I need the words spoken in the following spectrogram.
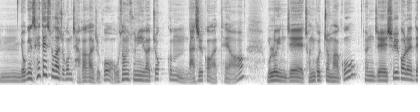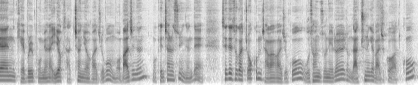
음, 여긴 세대수가 조금 작아가지고 우선순위가 조금 낮을 것 같아요. 물론 이제 전고점하고 현재 실거래된 갭을 보면 한 2억 4천이어가지고, 뭐, 마진은 뭐 괜찮을 수 있는데, 세대수가 조금 작아가지고 우선순위를 좀 낮추는 게 맞을 것 같고,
